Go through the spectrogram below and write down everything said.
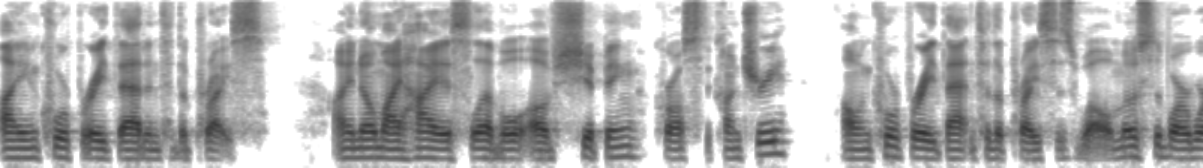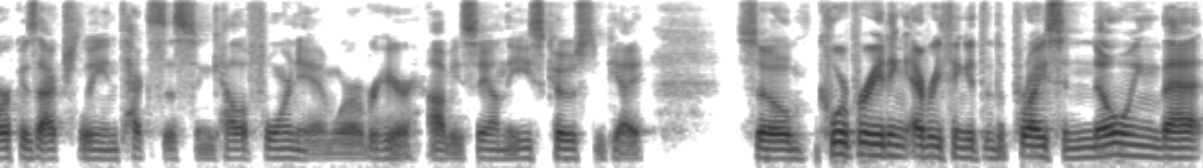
I incorporate that into the price. I know my highest level of shipping across the country. I'll incorporate that into the price as well. Most of our work is actually in Texas and California, and we're over here, obviously, on the East Coast in PA. So, incorporating everything into the price and knowing that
